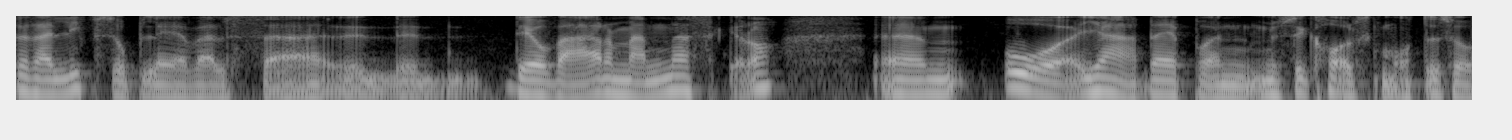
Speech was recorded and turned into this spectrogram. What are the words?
si, livsopplevelse, det, det, å være menneske, da. Um, og gjøre det på en musikalsk måte så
